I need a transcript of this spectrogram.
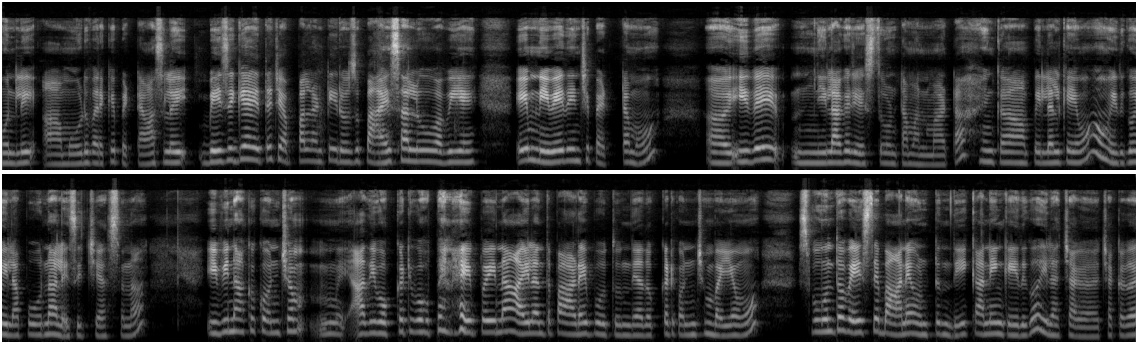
ఓన్లీ ఆ మూడు వరకే పెట్టాము అసలు బేసిక్గా అయితే చెప్పాలంటే ఈరోజు పాయసాలు అవి ఏం నివేదించి పెట్టము. ఇవే ఇలాగ చేస్తూ ఉంటాం అనమాట ఇంకా పిల్లలకేమో ఇదిగో ఇలా పూర్ణాలు వేసి ఇచ్చేస్తున్నా. ఇవి నాకు కొంచెం అది ఒక్కటి ఓపెన్ అయిపోయినా ఆయిల్ అంతా పాడైపోతుంది. అదొక్కటి కొంచెం భయము. స్పూన్తో వేస్తే బాగానే ఉంటుంది. కానీ ఇంకేదిగో ఇలా చ చక్కగా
